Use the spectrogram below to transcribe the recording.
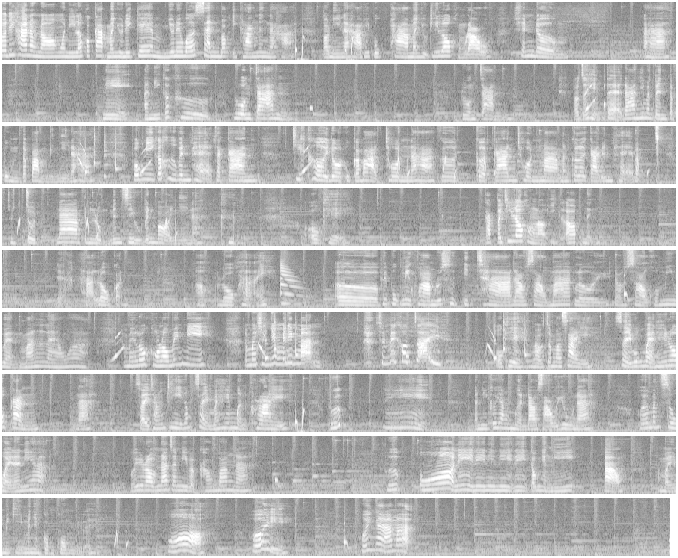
วัสดีค่ะน้องๆ วันนี้เราก็กลับมาอยู่ในเกม Universe Sandbox อีกครั้งหนึ่งนะคะ ตอนนี้นะคะพี่ปุ๊กพามาอยู่ที่โลกของเรา เช่นเดิมนะคะนี่อันนี้ก็คือดวงจันทร์ ดวงจันทร์ เราจะเห็นแต่ด้านที่มันเป็นตะปุ่มตะป่ำอย่างนี้นะคะ พวกนี้ก็คือเป็นแผลจากการที่เคยโดนอุกกาบาตชนนะคะ เกิดเกิดการชนมามันก็เลยกลายเป็นแผลแบบจุดๆ หน้าเป็นหลุมเป็นสิวเป็นบ่ออย่างนี้นะ โอเค กลับไปที่โลกของเราอีกรอบหนึ่ง เดี๋ยวหาโลกก่อน เอาโลกหาย เออพี่ปุ๊กมีความรู้สึกอิจฉาดาวเสาร์มากเลย ดาวเสาร์เขามีแหวนมั่นแล้วอะทำไมโลกของเราไม่มีทำไมฉันยังไม่ได้มั่น ฉันไม่เข้าใจ โอเค เราจะมาใส่ใส่วงแหวนให้โลกกันนะ ใส่ทั้งทีต้องใส่ไม่ให้เหมือนใครปึ๊บ นนี้ก็ยังเหมือนดาวเสาร์อยู่นะ เฮ้ยมันสวยนะเนี่ย เฮ้ยเราน่าจะมีแบบเขาบ้างนะปึ๊บโอ้นี่นี่นี่นี่นี่ต้องอย่างนี้ อ้าวทำไมเมื่อกี้มันยังกลมๆอยู่เลยโอ้เฮ้ย เฮ้ยงามอะ่ะ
